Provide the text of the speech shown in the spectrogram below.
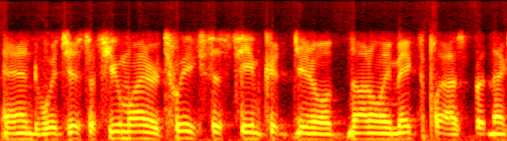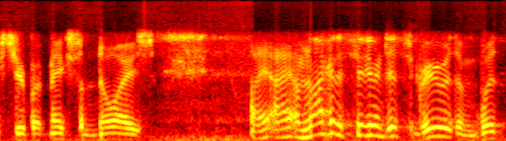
and with just a few minor tweaks, this team could you know not only make the playoffs but next year, but make some noise. I, I'm not going to sit here and disagree with him. With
